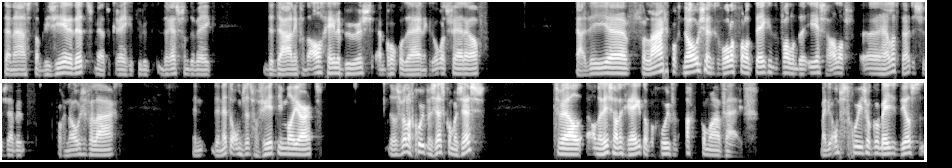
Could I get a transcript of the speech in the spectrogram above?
Daarna stabiliseerde het. Maar toen kreeg je natuurlijk de rest van de week de daling van de algehele beurs en brokkelde Heineken ook wat verder af. Ja, die uh, verlaagde prognose en het gevolg van een tegenvallende eerste half, uh, helft. Hè, dus ze hebben prognose verlaagd. En de nette omzet van 14 miljard. Dat was wel een groei van 6,6. Terwijl analisten hadden gerekend op een groei van 8,5. Maar die omzetgroei is ook een beetje deels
